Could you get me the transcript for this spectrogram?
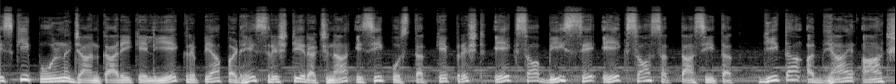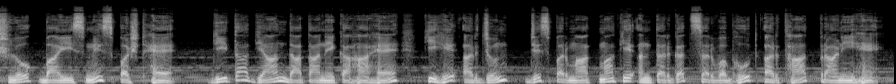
इसकी पूर्ण जानकारी के लिए कृपया पढ़े सृष्टि रचना इसी पुस्तक के पृष्ठ 120 से एक सौ सतासी तक। गीता अध्याय आठ श्लोक 22 में स्पष्ट है। गीता ज्ञान दाता ने कहा है कि हे अर्जुन, जिस परमात्मा के अंतर्गत सर्वभूत अर्थात प्राणी हैं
